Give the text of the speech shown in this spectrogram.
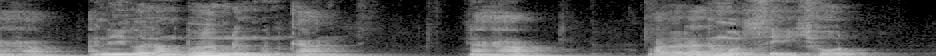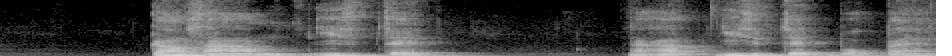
นะครับ อันนี้ก็ต้องเพิ่มหนึ่งเหมือนกันนะครับ เราจะได้ทั้งหมดสี่ชุด เก้าสามยี่สิบเจ็ดนะครับยี่สิบเจ็ดบวกแปด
